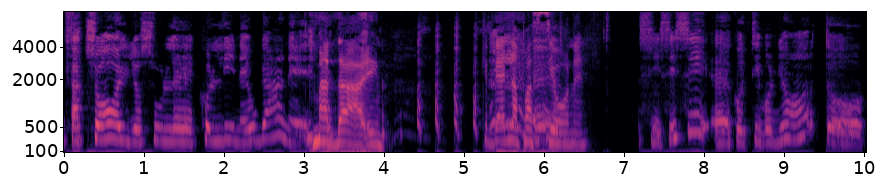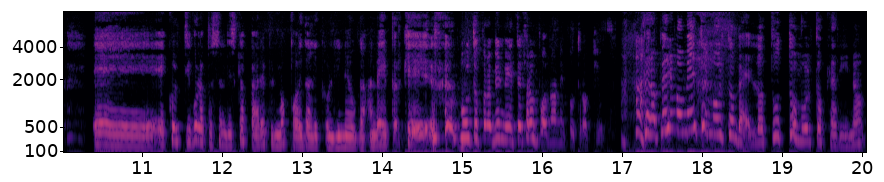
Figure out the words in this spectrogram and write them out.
faccio olio sulle colline ugane. Ma dai! che bella passione! Eh, sì, sì, sì, eh, coltivo il mio orto e, e, coltivo la passione di scappare prima o poi dalle colline ugane perché molto probabilmente fra un po' non ne potrò più. Però per il momento è molto bello, tutto molto carino.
